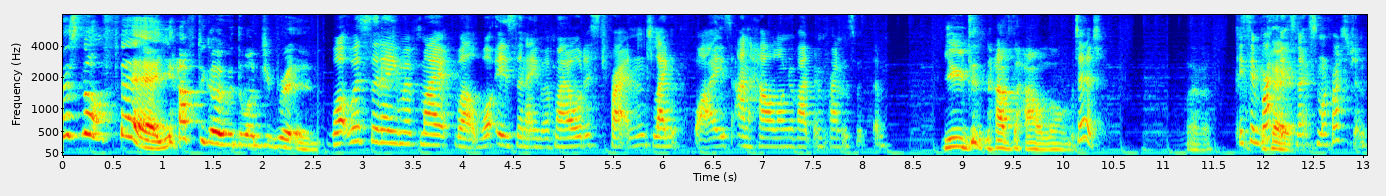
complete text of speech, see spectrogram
That's not fair. You have to go with the ones you've written. What was the name of my well? What is the name of my oldest friend lengthwise, and how long have I been friends with them? You didn't have the how long. I did. Whatever. It's in Okay. brackets next to my question.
